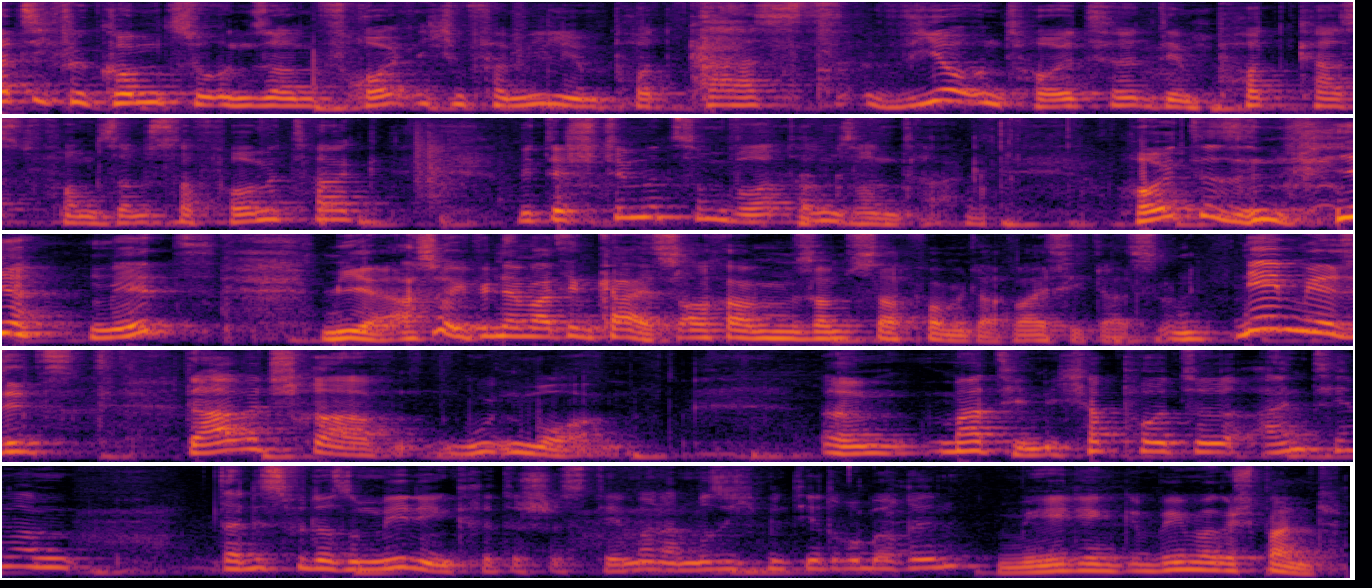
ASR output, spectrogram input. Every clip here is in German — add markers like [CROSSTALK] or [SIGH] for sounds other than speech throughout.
Herzlich willkommen zu unserem freundlichen Familienpodcast. Wir und heute dem Podcast vom Samstagvormittag mit der Stimme zum Wort am Sonntag. Heute sind wir mit mir. Achso, ich bin der Martin Kais, auch am Samstagvormittag, weiß ich das. Und neben mir sitzt David Schraven. Guten Morgen. Ähm, Martin, ich habe heute ein Thema, das ist wieder so ein medienkritisches Thema, da muss ich mit dir drüber reden. Medien, bin mal gespannt.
